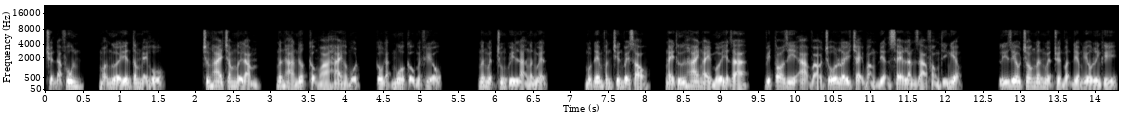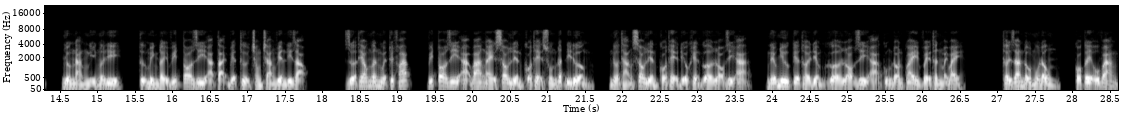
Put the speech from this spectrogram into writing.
Chuyện đã phun, mọi người yên tâm nhảy hố. Chương hai trăm mười lăm, ngân hà nước cộng hòa hai hợp một, cầu đặt mua cầu nguyện phiếu. Ngân nguyệt trung quy là ngân nguyệt. Một đêm phân chiến về sau, ngày thứ hai ngày mới hiện ra victor di ạ vào chỗ lấy chạy bằng điện xe lăn ra phòng thí nghiệm. Lý diêu cho ngân nguyệt chuyển vận điểm yêu linh khí, nhường nàng nghỉ ngơi đi, tự mình đẩy victor di ạ tại biệt thự trong trang viên đi dạo dựa theo ngân nguyện thuyết pháp, victor di ạ ba ngày sau liền có thể xuống đất đi đường, nửa tháng sau liền có thể điều khiển gờ lọ di ạ, nếu như kia thời điểm gờ lọ di ạ cũng đón quay về thân máy bay. Thời gian đầu mùa đông, có cây ố vàng,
